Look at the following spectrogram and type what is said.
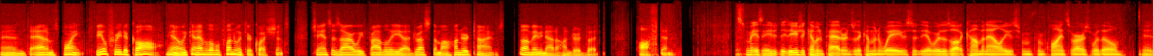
And to Adam's point, feel free to call. You know, we can have a little fun with your questions. Chances are we've probably addressed them a hundred times. Well, maybe not a hundred, but often. It's amazing. They usually come in patterns, or they come in waves. You know, where there's a lot of commonalities from from clients of ours, where they'll uh,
